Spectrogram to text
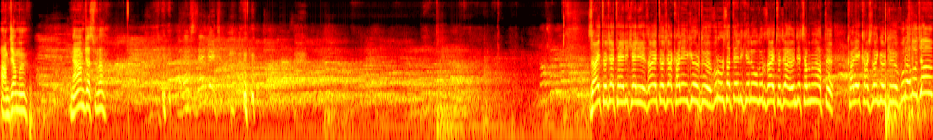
Amca mı? Ne amcası lan? Zahit Hoca tehlikeli. Zahit Hoca kaleyi gördü. Vurursa tehlikeli olur Zahit Hoca. Önce çalımını attı. Kaleyi karşıdan gördü. Vural hocam.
